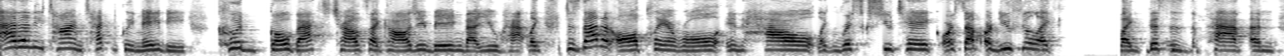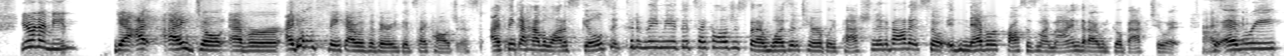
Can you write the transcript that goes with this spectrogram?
at any time technically maybe could go back to child psychology being that you had like does that at all play a role in how like risks you take or stuff or do you feel like like this is the path and you know what i mean Yeah, I, I don't ever, I don't think I was a very good psychologist. I think I have a lot of skills that could have made me a good psychologist, but I wasn't terribly passionate about it. So it never crosses my mind that I would go back to it. I So see. every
